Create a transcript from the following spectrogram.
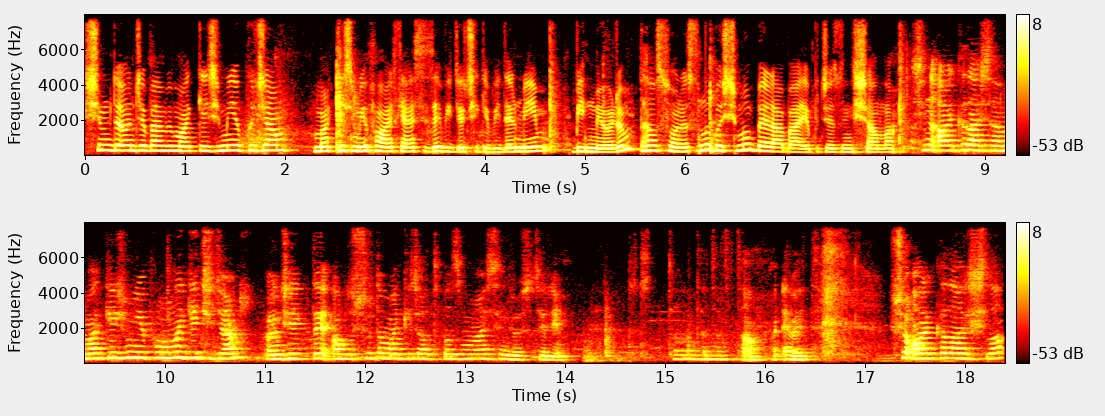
Şimdi önce ben bir makyajımı yapacağım. Makyajımı yaparken size video çekebilir miyim bilmiyorum. Daha sonrasında başımı beraber yapacağız inşallah. Şimdi arkadaşlar makyajımın yapımına geçeceğim. Öncelikle abla şurada makyaj altı bazımı var seni göstereyim. Ta ta ta Tamam evet. Şu arkadaşla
